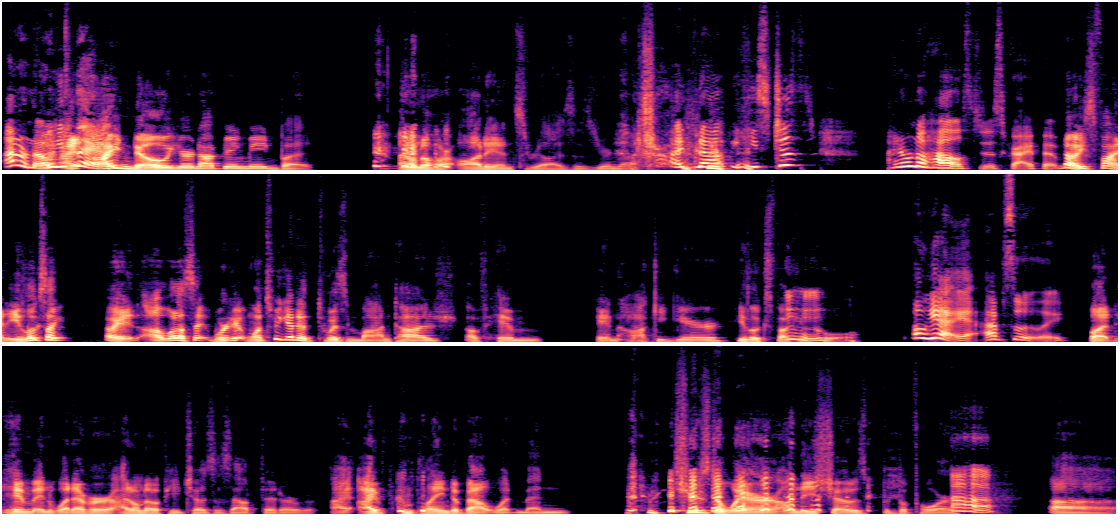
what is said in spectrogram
I don't know. He's I, there. I know you're not being mean, but I don't know if our audience realizes you're not. I'm not. He's just. I don't know how else to describe him. No, he's fine. He looks like okay. Uh, what I'll say, we're once we get into his montage of him in hockey gear, he looks fucking Mhm. cool. Oh yeah, yeah, absolutely. But him in whatever, I don't know if he chose his outfit or I, I've complained about what men choose to wear on these shows before. Uh huh. Uh,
